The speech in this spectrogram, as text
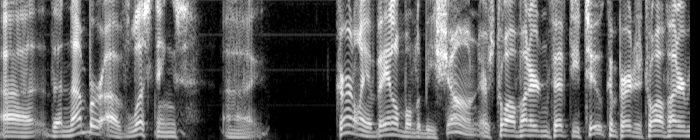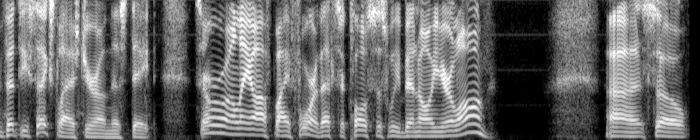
Uh, the number of listings uh, currently available to be shown, there's 1,252 compared to 1,256 last year on this date. So we're only off by four. That's the closest we've been all year long. Uh, so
